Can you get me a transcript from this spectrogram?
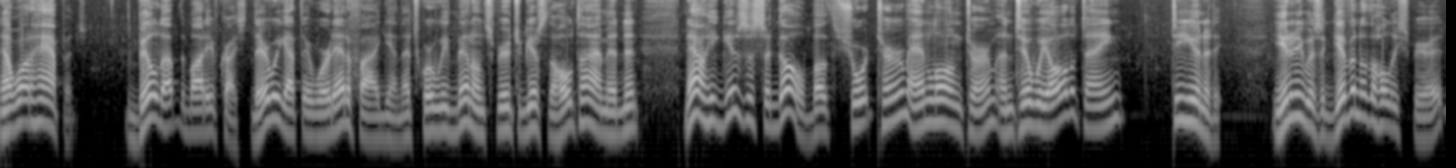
Now, what happens? Build up the body of Christ. There we got their word edify again. That's where we've been on spiritual gifts the whole time, isn't it? Now, he gives us a goal, both short term and long term, until we all attain to unity. Unity was a given of the Holy Spirit,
